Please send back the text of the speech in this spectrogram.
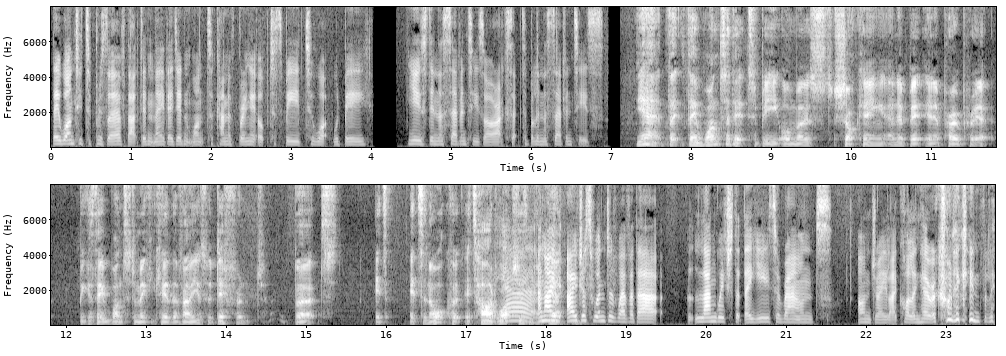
They wanted to preserve that, didn't they? They didn't want to kind of bring it up to speed to what would be used in the 70s or acceptable in the 70s. Yeah, they, they wanted it to be almost shocking and a bit inappropriate because they wanted to make it clear that values were different. But it's it's an awkward, it's hard watch, isn't it? and yeah. I, I just wondered whether that language that they use around Andre, like calling her a chronic invalid,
